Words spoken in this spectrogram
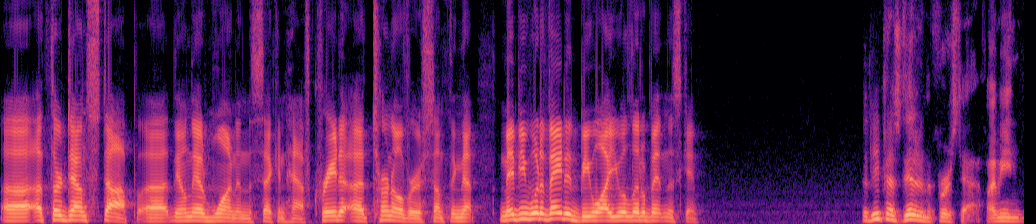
uh, a third down stop. Uh, they only had one in the second half. Create a, a, turnover or something that maybe would have aided BYU a little bit in this game. The defense did in the first half. I mean,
